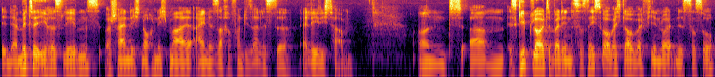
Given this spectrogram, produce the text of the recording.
in der Mitte ihres Lebens wahrscheinlich noch nicht mal eine Sache von dieser Liste erledigt haben. Und ähm, es gibt Leute, bei denen ist das nicht so, aber ich glaube, bei vielen Leuten ist das so.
